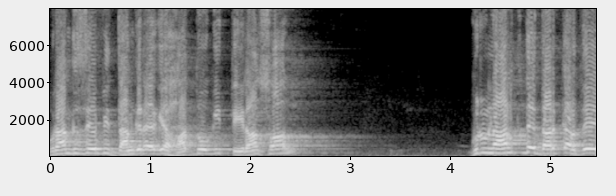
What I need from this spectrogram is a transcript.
ਔਰੰਗਜ਼ੇਬ ਵੀ ਦੰਗ ਰਹਿ ਗਿਆ ਹੱਦ ਹੋ ਗਈ 13 ਸਾਲ। ਗੁਰੂ ਨਾਨਕ ਦੇ ਦਰ ਘਰ ਦੇ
